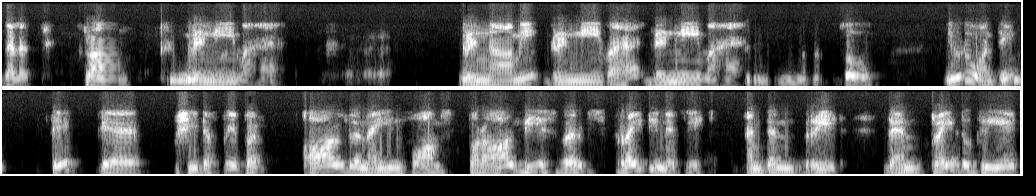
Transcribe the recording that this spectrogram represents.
गलत् राम् गृह्णीमः गृह्णामि गृह्णीवः गृह्णीमः so you do one thing take a sheet of paper all the nine forms for all these verbs write in a page and then read then try to create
